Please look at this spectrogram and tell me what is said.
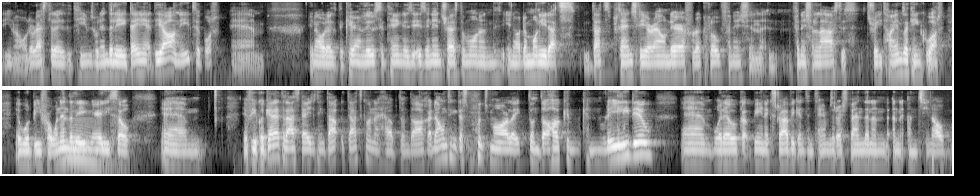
you know the rest of the teams within the league they they all need to but um you know the, the Kieran Lucid thing is, is an interesting one and you know the money that's that's potentially around there for a club finishing finishing last is three times I think what it would be for winning the league nearly so um if you could get it to that stage, I think that that's going to help Dundalk. I don't think there's much more like Dundalk can, can really do um, without being extravagant in terms of their spending and, and, and you know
